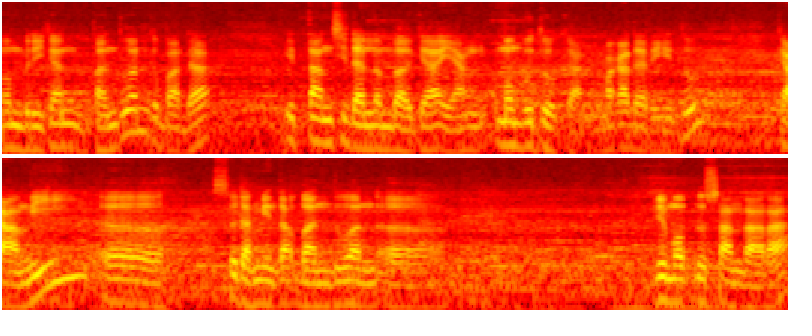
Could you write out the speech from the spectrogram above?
memberikan bantuan kepada instansi dan lembaga yang membutuhkan. Maka dari itu kami uh, sudah minta bantuan uh, Brimob Nusantara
